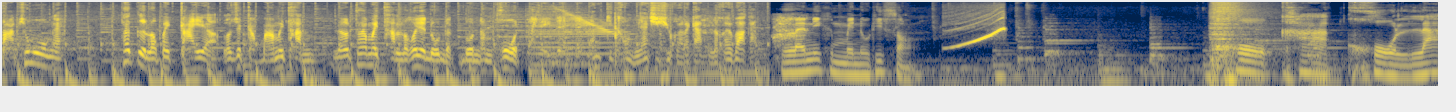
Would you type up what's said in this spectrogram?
สามชั่วโมงไงถ้าเกิดเราไปไกลอะเราจะกลับมาไม่ทัน แล้วถ้าไม่ทันเราก็จะโดนแบบโดนทำโทษเดี๋ยวเดี๋ยวเดี๋ยวเรากินข้าวหมูย่างชิวๆกันแล้วกันแล้วค่อยว่ากัน และนี่คือเมนูที่สองโคคาโคล่า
